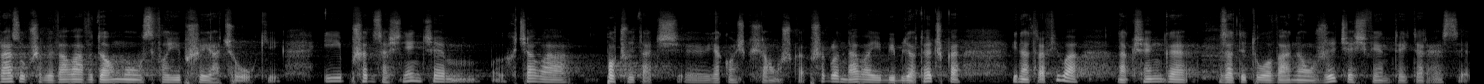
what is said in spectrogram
razu przebywała w domu swojej przyjaciółki i przed zaśnięciem chciała poczytać e, jakąś książkę. Przeglądała jej biblioteczkę i natrafiła na księgę zatytułowaną Życie świętej Teresy.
